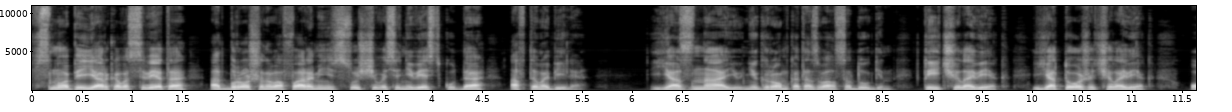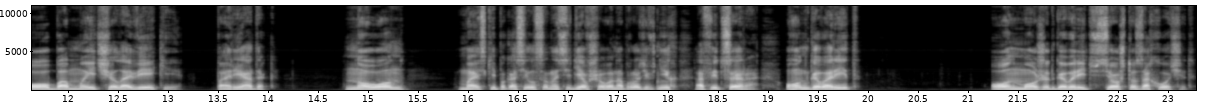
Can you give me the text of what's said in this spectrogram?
в снопе яркого света, отброшенного фарами несущегося невесть куда автомобиля. «Я знаю», — негромко отозвался Дугин, — «ты человек, я тоже человек, оба мы человеки. Порядок?» Но он Майский покосился на сидевшего напротив них офицера. «Он говорит...» «Он может говорить все, что захочет».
